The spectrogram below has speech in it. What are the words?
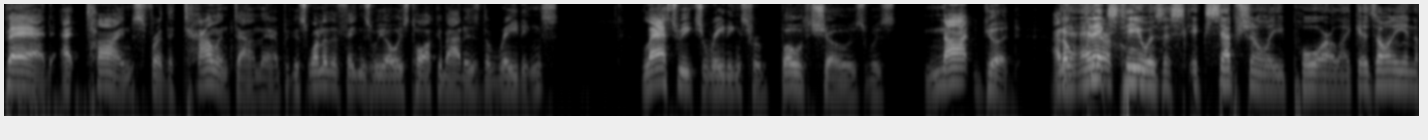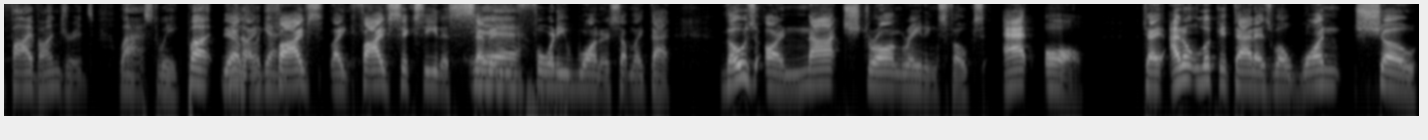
bad at times for the talent down there because one of the things we always talk about is the ratings. Last week's ratings for both shows was not good. I don't Yeah, NXT who- was exceptionally poor. Like it's only in the 500s last week. But yeah, you know, like again, five like eh, five sixty to seven forty one or something like that. Those are not strong ratings, folks, at all. Okay, I don't look at that as well. One show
